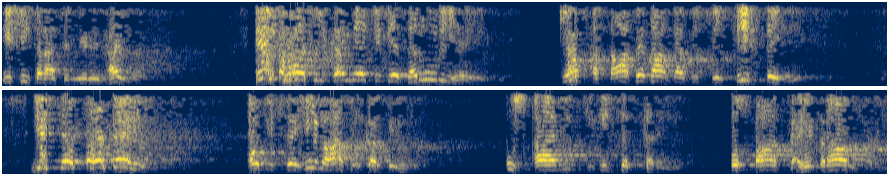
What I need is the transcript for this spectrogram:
اسی طرح سے میرے بھائی علم حاصل کرنے کے لیے ضروری ہے کہ ہم اساتذہ کا جس سے سیکھتے ہیں۔ جس سے پڑھتے ہیں اور جس سے علم حاصل کرتے ہیں، اس عالم کی عزت کریں، اس بات کا احترام کریں،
